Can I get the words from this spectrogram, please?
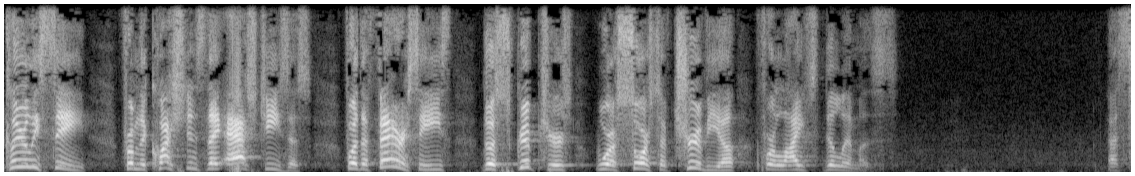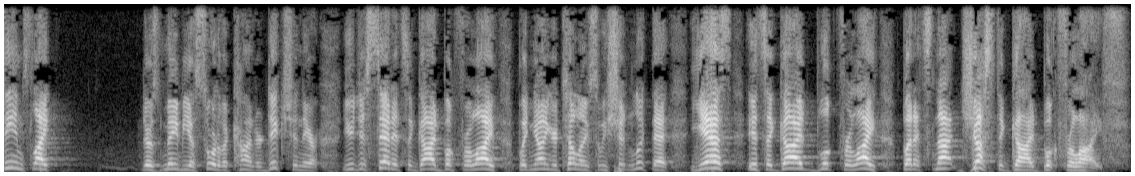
clearly see from the questions they asked Jesus, for the Pharisees, the scriptures were a source of trivia for life's dilemmas. Now, it seems like there's maybe a sort of a contradiction there. You just said it's a guidebook for life, but now you're telling us we shouldn't look at. Yes, it's a guidebook for life, but it's not just a guidebook for life.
